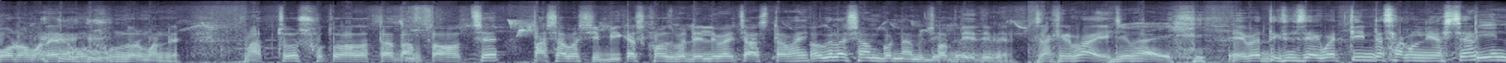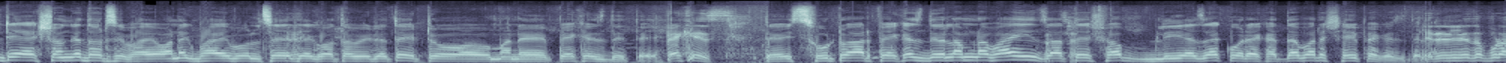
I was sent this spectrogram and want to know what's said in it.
বড় মানের এবং সুন্দর মানের। মাত্র সতেরো হাজার টাকা দাম চাওয়া হচ্ছে। পাশাপাশি বিকাশ খরচ বা ডেলিভারি চার্জটা ভাই? ওগুলো সম্পূর্ণ আমি সব দিয়ে দিবেন। জাকির ভাই? জি ভাই। এবার দেখতেছি একবার তিনটা ছাগল নিয়ে আসছেন। তিনটে একসঙ্গে ধরছে ভাই। অনেক ভাই বলছে যে গত ভিডিওতে একটু মানে প্যাকেজ দিতে। প্যাকেজ তো এই ছোট আর প্যাকেজ দিলাম না ভাই যাতে সব লিয়ে যা করে খেতে পারে সেই প্যাকেজ দিলাম। এটা নিলে তো পুরো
